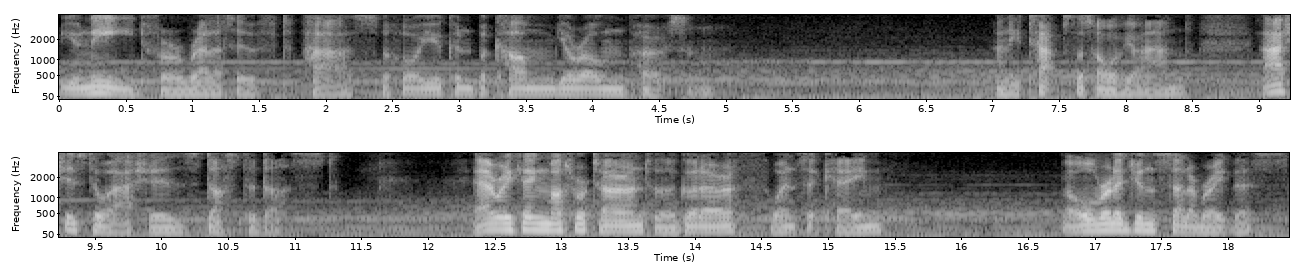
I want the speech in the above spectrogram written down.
you need for a relative to pass before you can become your own person. And he taps the toe of your hand. Ashes to ashes, dust to dust. Everything must return to the good earth whence it came. All religions celebrate this.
